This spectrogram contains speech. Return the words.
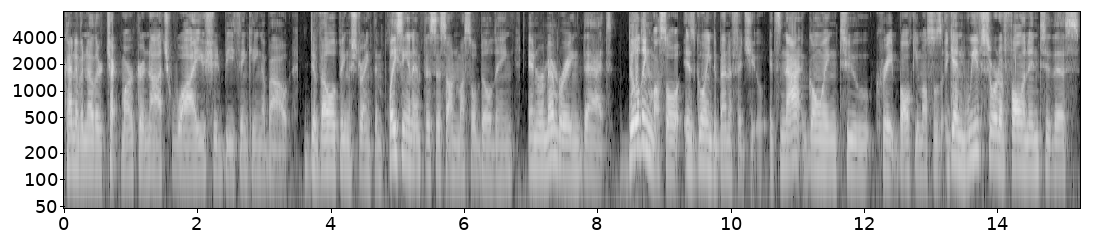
kind of another check mark or notch why you should be thinking about developing strength and placing an emphasis on muscle building and remembering that building muscle is going to benefit you. It's not going to create bulky muscles. Again, we've sort of fallen into this.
